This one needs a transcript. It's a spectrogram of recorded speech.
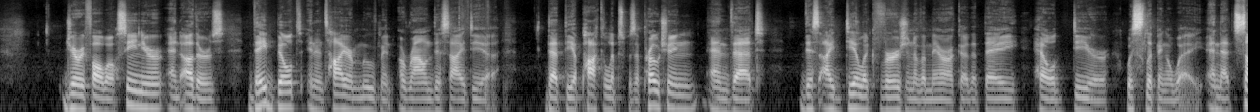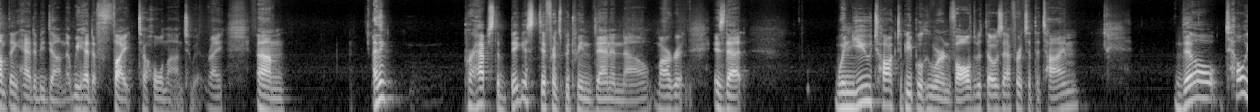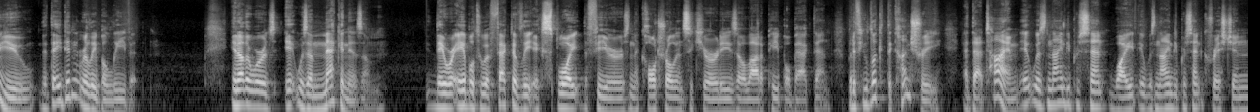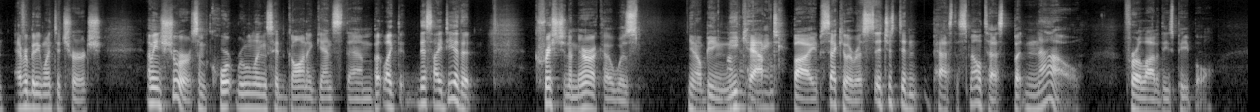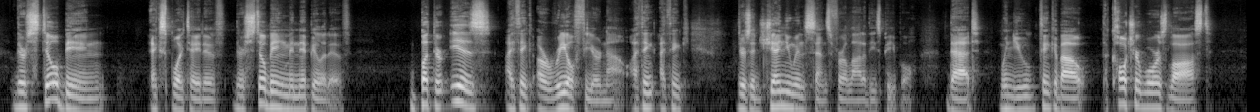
Jerry Falwell Sr. and others they built an entire movement around this idea that the apocalypse was approaching and that this idyllic version of America that they held dear was slipping away and that something had to be done, that we had to fight to hold on to it, right? Um, I think perhaps the biggest difference between then and now, Margaret, is that when you talk to people who were involved with those efforts at the time, they'll tell you that they didn't really believe it. In other words, it was a mechanism. They were able to effectively exploit the fears and the cultural insecurities of a lot of people back then. But if you look at the country at that time, it was 90% white, it was 90% Christian, everybody went to church. I mean, sure, some court rulings had gone against them, but like th- this idea that Christian America was you know, being kneecapped by secularists. It just didn't pass the smell test. But now, for a lot of these people, they're still being exploitative, they're still being manipulative. But there is, I think, a real fear now. I think, I think there's a genuine sense for a lot of these people that when you think about the culture wars lost,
